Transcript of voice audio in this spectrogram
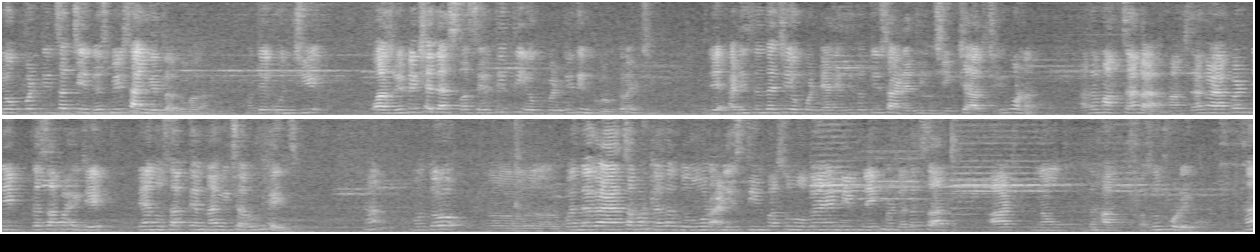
योगपट्टीचा चेंजेस मी सांगितला तुम्हाला. म्हणजे उंची वाजवीपेक्षा जास्त असेल ती ती योगपट्टीत इन्क्लूड करायची. म्हणजे अडीच इंचाची योगपट्टी आहे तिथं ती साडेतीनची चारची होणार. आता मागचा गळा मागचा गळा पण डीप कसा पाहिजे त्यानुसार त्यांना विचारून घ्यायचं. हां? मग तो अं, बंद गळ्याचा म्हटलं तर दोन अडीच तीन पासून होतो आणि डीप नेक म्हटलं तर सात आठ नऊ दहा पासून पुढे. हा?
